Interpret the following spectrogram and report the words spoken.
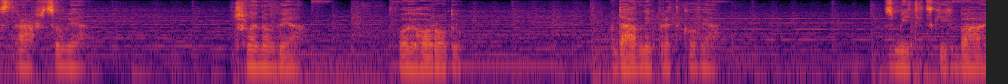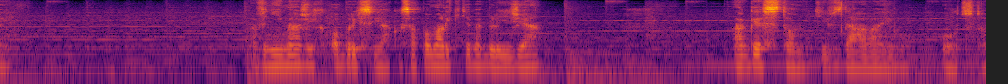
strážcovia, členovia tvojho rodu. A dávni predkovia z mýtických báj. A vnímáš ich obrysy, ako sa pomaly k tebe blížia a gestom ti vzdávajú úctu.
